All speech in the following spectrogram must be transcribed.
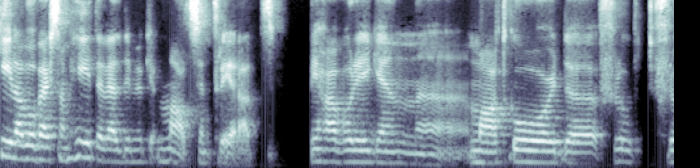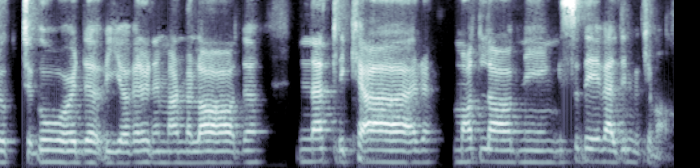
hela vår verksamhet är väldigt mycket matcentrerad. Vi har vår egen uh, matgård, uh, frukt, fruktgård, vi gör egen marmelad, nötlikör, matlagning, så det är väldigt mycket mat.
